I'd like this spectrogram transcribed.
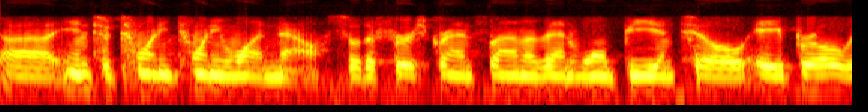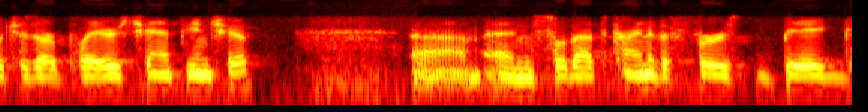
uh, into 2021 now. So the first Grand Slam event won't be until April, which is our Players Championship. Um, and so that's kind of the first big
